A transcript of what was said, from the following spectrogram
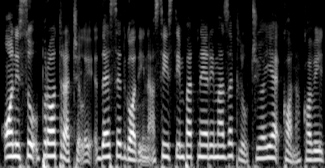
Oni su protračili deset godina s istim partnerima, zaključio je Konaković.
